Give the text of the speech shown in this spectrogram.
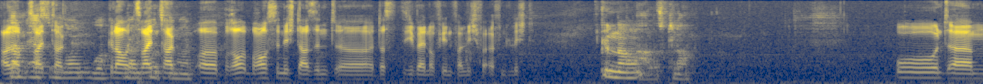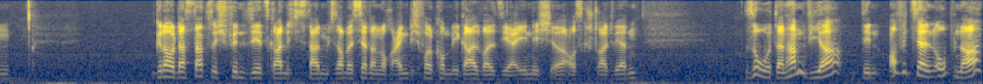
also Dann am zweiten um Tag. 9 Uhr. Genau, am um zweiten Tag äh, brau brauchst du nicht da sind, äh, das, die werden auf jeden Fall nicht veröffentlicht. Genau. alles klar. Und ähm, genau das dazu. Ich finde sie jetzt gerade nicht die Style Matches, aber ist ja dann noch eigentlich vollkommen egal, weil sie ja eh nicht äh, ausgestrahlt werden. So, dann haben wir den offiziellen Opener.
